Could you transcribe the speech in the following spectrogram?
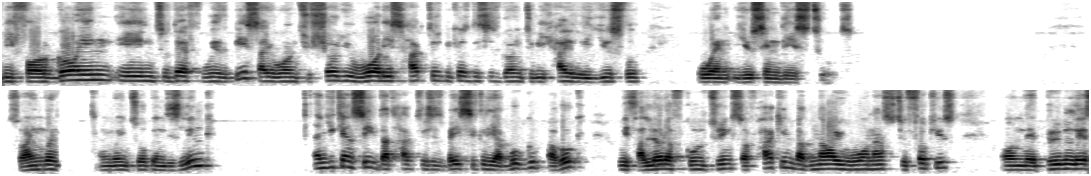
before going into depth with this, I want to show you what is Hacktrees because this is going to be highly useful when using these tools. So I'm going, I'm going to open this link. And you can see that Hacktrees is basically a book, a book with a lot of cool tricks of hacking, but now I want us to focus on the privilege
